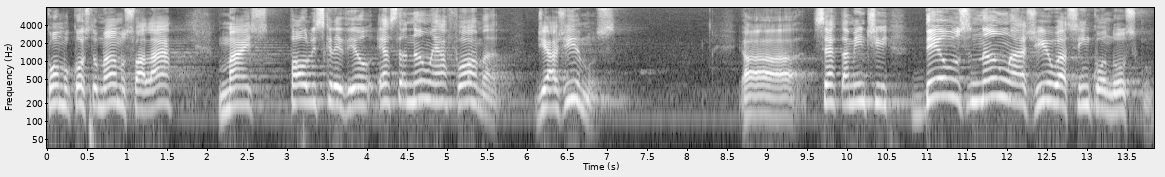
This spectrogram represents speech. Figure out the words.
como costumamos falar, mas Paulo escreveu: esta não é a forma de agirmos. Ah, certamente Deus não agiu assim conosco.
